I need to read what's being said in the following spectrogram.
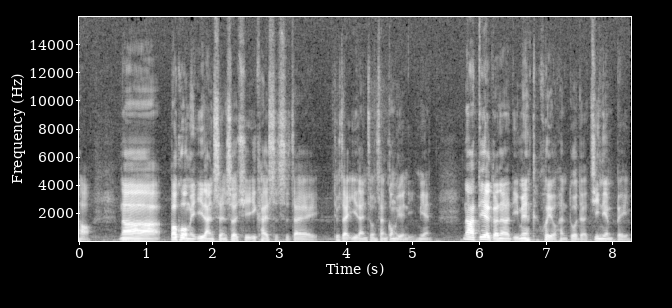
好，那包括我们宜兰神社，其实一开始是在就在宜兰中山公园里面。那第二个呢，里面会有很多的纪念碑。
